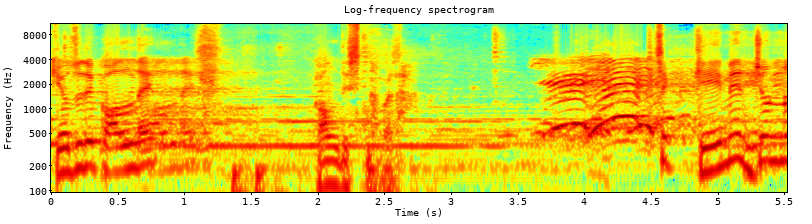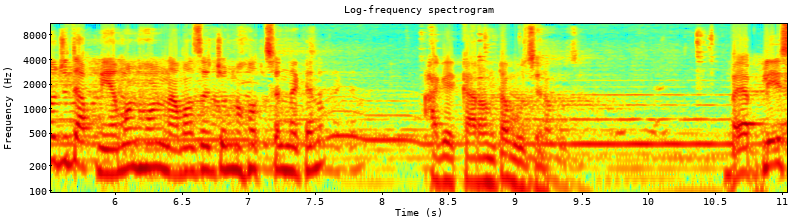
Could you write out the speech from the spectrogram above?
কেউ যদি কল দেয়? কল দিস না বেড়া আচ্ছা গেমের জন্য যদি আপনি এমন হন, নামাজের জন্য হচ্ছেন না কেন? আগে কারণটা বুঝেন। ভাইয়া প্লিজ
